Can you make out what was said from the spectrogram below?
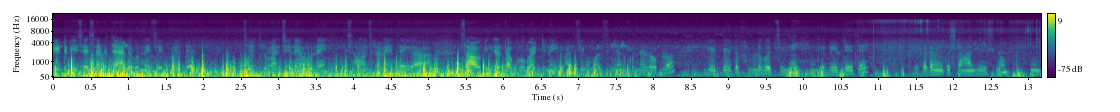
గడ్డి తీసేసాక తేటగా ఉన్నాయి చెట్లు అయితే. చెట్లు మంచిగానే ఉన్నాయి. ఈ సంవత్సరం అయితే ఇక సాగు గింజలు తక్కువ పట్టినాయి. మంచిగా మొలిసినాయి అనుకునే లోపల గడ్డి అయితే ఫుల్గా వచ్చింది. ఇంకా గడ్డి అయితే పీకడం అయితే స్టార్ట్ చేసినాం. ఇంక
